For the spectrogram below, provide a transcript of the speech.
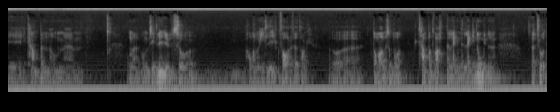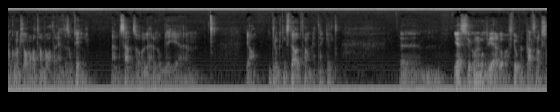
i, i kampen om, um, om, om, sitt liv så har man då inget liv kvar för ett tag. Då, uh, de, har, liksom, de har trampat vatten länge, länge nog nu. Jag tror att de kommer klara av att trampa vatten en säsong till. Men sen så lär det nog bli ja, drunkningsdöd för dem helt enkelt. Yes, vi kommer motivera då 14-platsen också.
